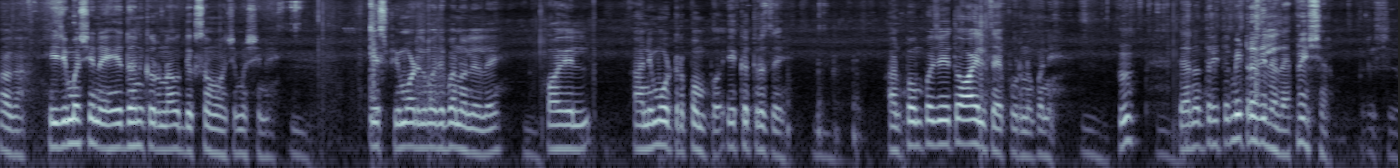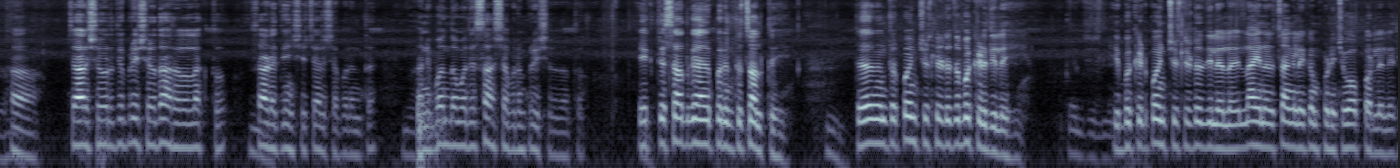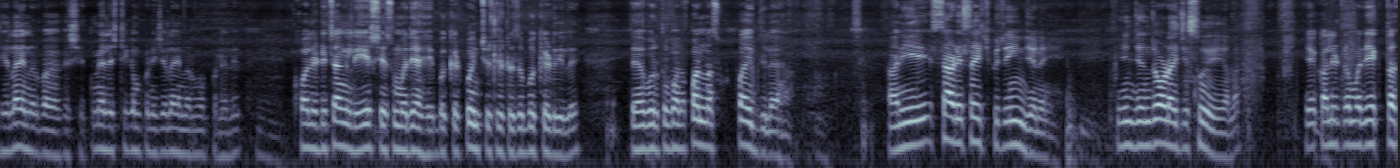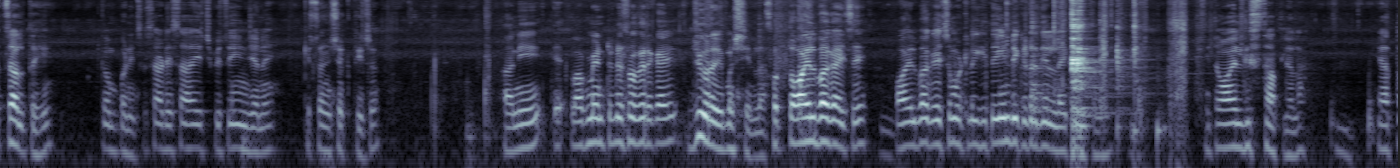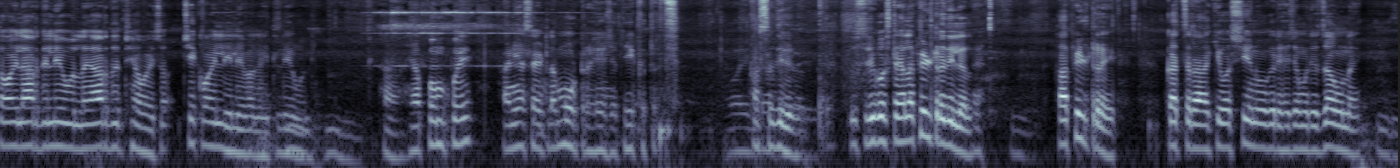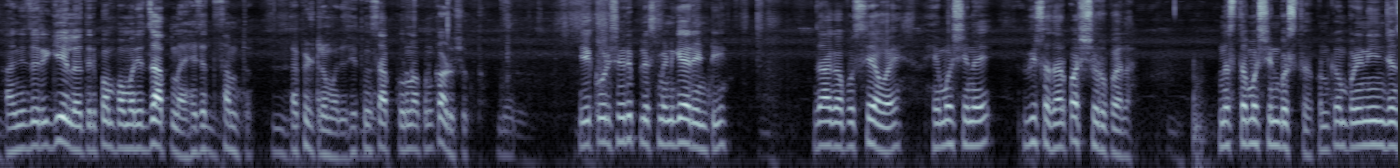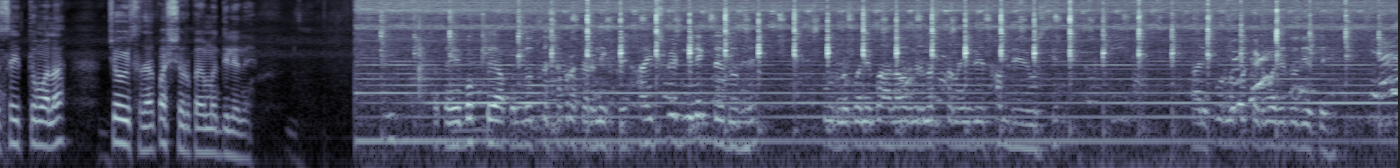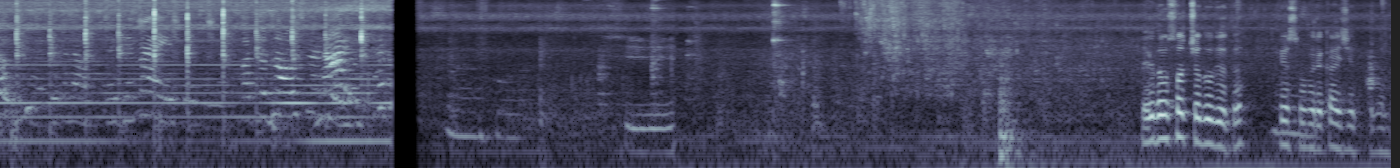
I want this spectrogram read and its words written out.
बघा ही जी मशीन आहे हे धन करून उद्योग समूहाची मशीन आहे. एस पी मॉडेलमध्ये बनवलेलं आहे. ऑइल आणि मोटर पंप एकत्रच आहे. आणि पंप जे आहे तो ऑइलचा आहे पूर्णपणे. हं? त्यानंतर इथं मीटर दिलेलं आहे प्रेशर हां. चारशेवरती प्रेशर धारायला लागतो. साडेतीनशे चारशेपर्यंत. आणि बंदमध्ये सहाशेपर्यंत प्रेशर जातो. एक ते सात गायापर्यंत चालतं हे. त्यानंतर पंचवीस लिटरचं बकेट दिलं आहे हे बकेट पंचवीस लिटर दिलेलं आहे. लायनर चांगल्या कंपनीचे वापरलेले आहेत. हे लायनर बघा कसे आहेत. मॅलेस्टी कंपनीचे लायनर वापरलेले आहेत. क्वालिटी चांगली एस एसमध्ये आहे बकेट पंचवीस लिटरचं बकेट दिलं आहे त्यावर तुम्हाला पन्नास फूट पाईप दिला आहे हा. आणि हे साडेसहा एच पीचं इंजन आहे. इंजन जोडायची सोय आहे याला. एका लिटरमध्ये एक तास चालतं हे कंपनीचं साडेसहा एच पीचं इंजन आहे किसान शक्तीचं. आणि याला मेंटेनन्स वगैरे काय झिरो आहे मशीनला फक्त ऑइल बघायचं आहे ऑइल बघायचं म्हटलं की इथं इंडिकेटर दिलेलं आहे कंपनी इथं ऑइल दिसतं आपल्याला. यात ऑइल अर्ध्या लेवलला आहे अर्ध ठेवायचं. चेक ऑइल लिहिले बघा इथं लेवल हां ह्या पंप आहे आणि या साईडला मोटर आहे ह्याच्यात एकत्रच. असं दिलेलं आहे. दुसरी गोष्ट ह्याला फिल्टर दिलेला आहे. हा फिल्टर आहे. कचरा किंवा शेण वगैरे ह्याच्यामध्ये जाऊ नये. आणि जरी गेलं तरी पंपामध्ये जात नाही. ह्याच्यात थांबतं. त्या फिल्टरमध्ये तिथून साफ करून आपण काढू शकतो. एक वर्ष रिप्लेसमेंट गॅरंटी जागापूस सेवा आहे. हे मशीन आहे वीस हजार पाचशे रुपयाला. नसतं मशीन बसतं. पण कंपनीने इंजिन सहित तुम्हाला चोवीस हजार पाचशे रुपयामध्ये दिलेलं आहे. आता हे बघतोय आपण दूध कशा प्रकारे निघते हाय स्पीडने निघतंय दूध हे. पूर्णपणे भाला वगैरे नसताना इथे थांबले व्यवस्थित. आणि पूर्ण बकेटमध्ये दूध येते एकदम स्वच्छ दूध येतं. केस वगैरे काहीच येत नाही.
